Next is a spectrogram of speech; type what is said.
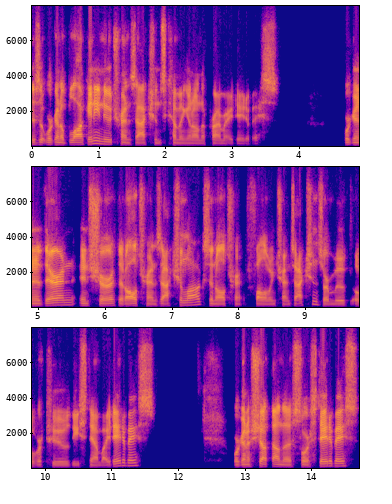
is that we're going to block any new transactions coming in on the primary database. We're going to then ensure that all transaction logs and all tra following transactions are moved over to the standby database. We're going to shut down the source database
